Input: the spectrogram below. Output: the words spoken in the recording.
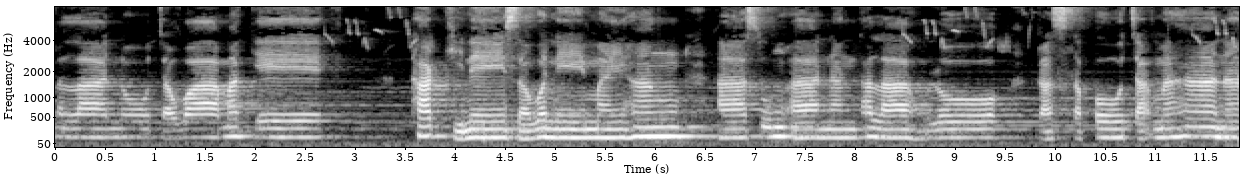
คลาโนจวามะเกทักขิเนสวเนไมหัง อาสุงอานันทลาหุโล รัสสโปจะมหานา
